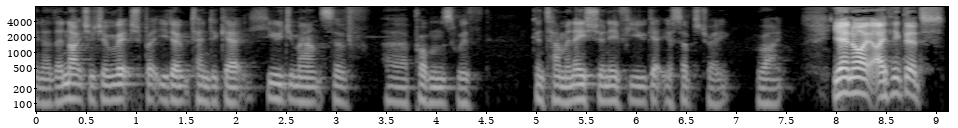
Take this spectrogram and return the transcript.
you know, they're nitrogen rich, but you don't tend to get huge amounts of uh, problems with contamination if you get your substrate right. Yeah, no, I, I think that's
